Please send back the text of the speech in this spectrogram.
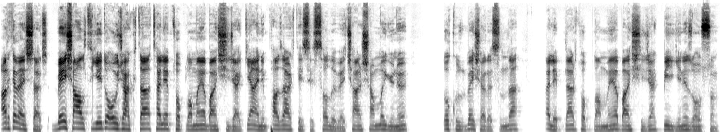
arkadaşlar 5-6-7 Ocak'ta talep toplamaya başlayacak. Yani pazartesi, salı ve çarşamba günü 9-5 arasında talepler toplanmaya başlayacak bilginiz olsun.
